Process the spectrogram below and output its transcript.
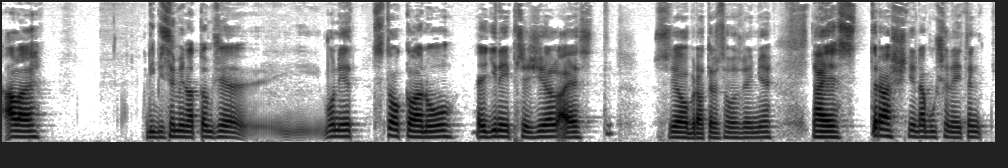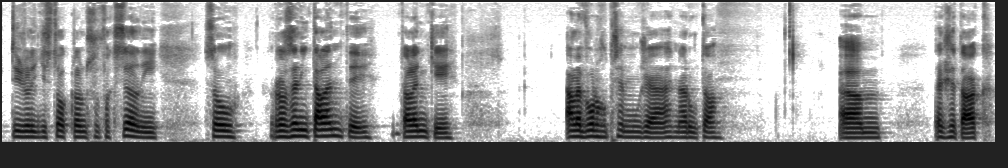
Ale líbí se mi na tom, že on je z toho klanu, jediný přežil a je s jeho bratrem samozřejmě, a je strašně nabušený. Ten, ty lidi z toho klanu jsou fakt silný, jsou rozený talenty, talenti, ale on ho přemůže, Naruto. Um, takže tak.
